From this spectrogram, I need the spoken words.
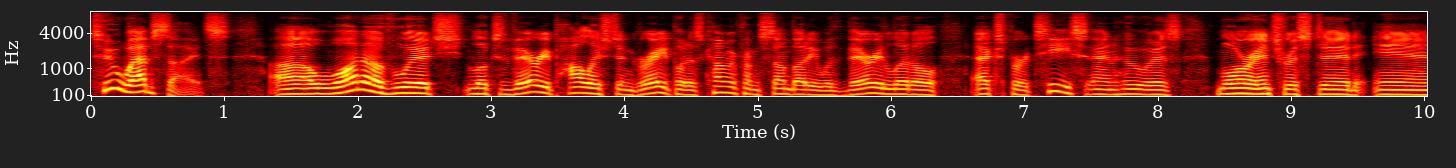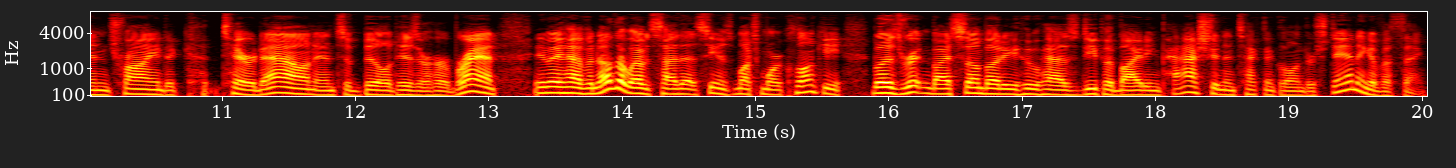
two websites uh, one of which looks very polished and great, but is coming from somebody with very little expertise and who is more interested in trying to tear down and to build his or her brand. You may have another website that seems much more clunky, but is written by somebody who has deep abiding passion and technical understanding of a thing.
